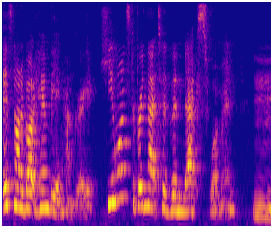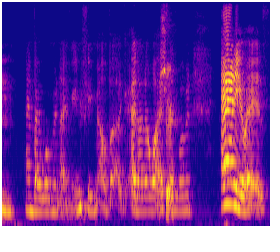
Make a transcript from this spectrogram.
it's not about him being hungry. He wants to bring that to the next woman. Hmm. And by woman, I mean female bug. I don't know why I Sure. said woman. Anyways.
